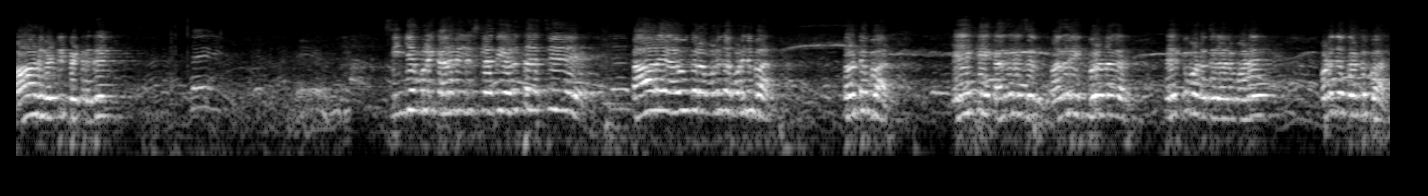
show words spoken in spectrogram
மாடு வெற்றி பெற்றது. சிங்கம்புலி கரடி லிஸ்ட்ல இருந்து எடுத்தாச்சு. காலை அவுங்கிற முடிஞ்ச முடிஞ்சு பார். தொட்டு பார். ஏ கே கதிரசன் மதுரை புறநகர் தெற்கு மாவட்டத்தில் மாடு. முடிஞ்ச தொட்டு பார்.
